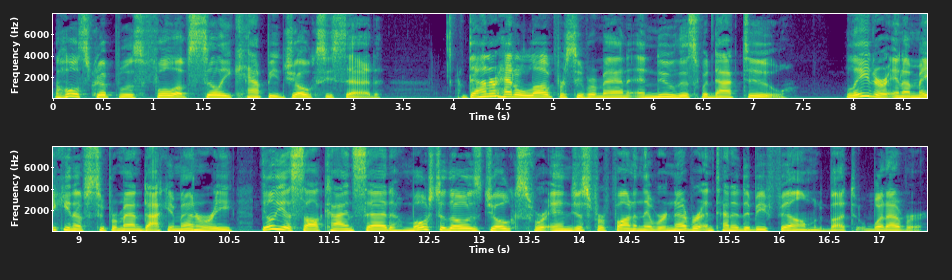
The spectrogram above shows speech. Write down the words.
The whole script was full of silly, campy jokes, he said. Donner had a love for Superman and knew this would not do. Later, in a Making of Superman documentary, Ilya Salkind said most of those jokes were in just for fun and they were never intended to be filmed, but whatever.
